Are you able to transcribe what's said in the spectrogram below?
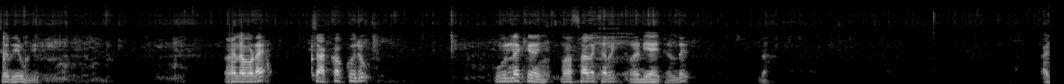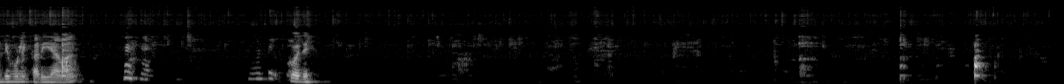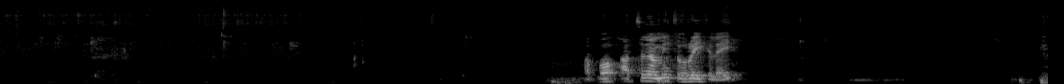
ചെറിയ ഉള്ളി. അങ്ങനെ നമ്മുടെ ചക്കക്കുരു ഉരുളക്കിഴങ്ങ് മസാലക്കറി റെഡി ആയിട്ടുണ്ട്. അടിപൊളി കറിയാണ്. കൊതി അപ്പോൾ അച്ഛനും അമ്മയും ചോറ് കഴിക്കലായി.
